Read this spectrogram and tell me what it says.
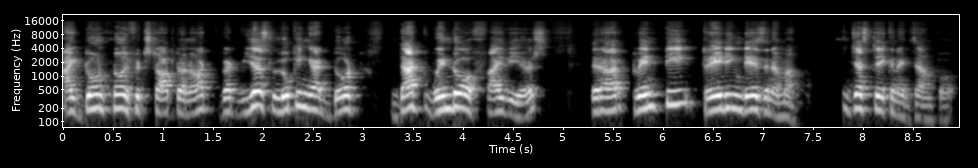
I don't know if it stopped or not, but just looking at that, window of five years, there are 20 trading days in a month. Just take an example.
